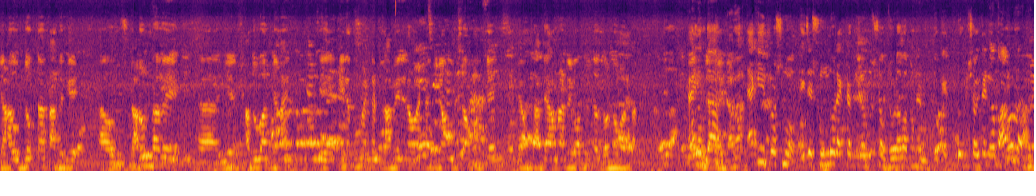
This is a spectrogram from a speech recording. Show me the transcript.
যারা উদ্যোক্তা তাদেরকে দারুণভাবে ইয়ে সাধুবাদ জানাই যে এরকম একটা ক্লাবের এরকম একটা মিলন উৎসব হচ্ছে এবং তাতে আমরা নিমন্ত্রিত, ধন্যবাদ জানাই। এই একই প্রশ্ন এই যে সুন্দর একটা মিলন উৎসব জোড়াবাগানের উদ্যোগে পুরো বিষয়টা নিয়ে ভালো লাগে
